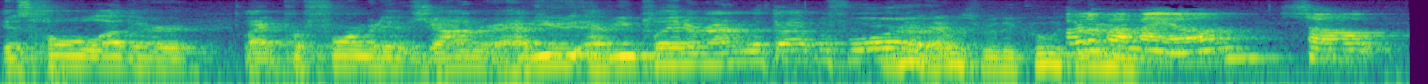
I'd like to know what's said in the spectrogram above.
this whole other like performative genre. Have you have you played around with that before? Yeah, or- that was really cool. sort of on my own. So, like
